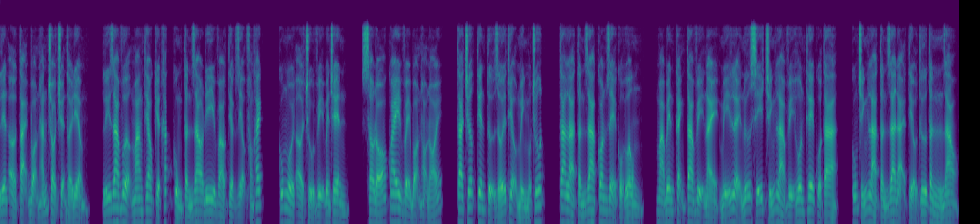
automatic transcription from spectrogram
Liên ở tại bọn hắn trò chuyện thời điểm, Lý Gia Vượng mang theo kiệt khắc cùng Tần Giao đi vào tiệc rượu phòng khách, cũng ngồi ở chủ vị bên trên, sau đó quay về bọn họ nói, ta trước tiên tự giới thiệu mình một chút, ta là Tần Gia con rể của ông, mà bên cạnh ta vị này Mỹ lệ nữ sĩ chính là vị hôn thê của ta, cũng chính là Tần Gia đại tiểu thư Tần Giao.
